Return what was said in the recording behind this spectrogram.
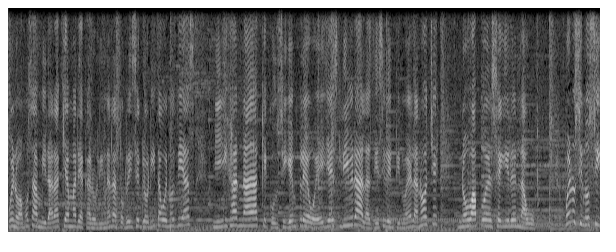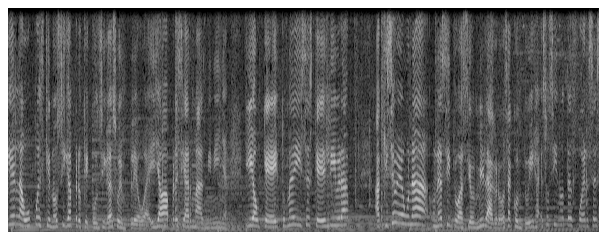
Bueno, vamos a mirar aquí a María Carolina La Torre. Dice, Glorita, buenos días. Mi hija nada que consigue empleo. Ella es libre a las 10 y 29 de la noche. No va a poder seguir en la U. Bueno, si no sigue en la U, pues que no siga, pero que consiga su empleo. Ahí ya va a apreciar más, mi niña. Y aunque tú me dices que es Libra, Aquí se ve una, una situación milagrosa con tu hija. Eso sí, no te esfuerces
